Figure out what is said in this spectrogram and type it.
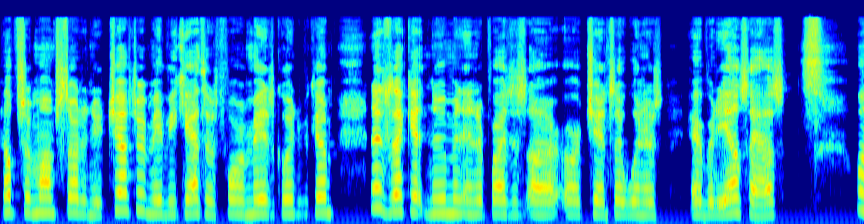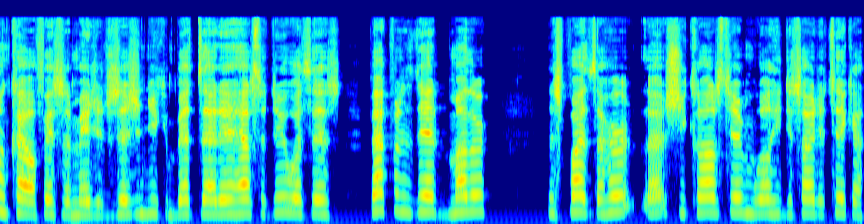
helps her mom start a new chapter. Maybe Katherine's former maid is going to become an exec at Newman Enterprises or, or Chancellor Winters. Everybody else has. When Kyle faces a major decision, you can bet that it has to do with his back from the dead mother. Despite the hurt that she caused him, will he decide to take a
